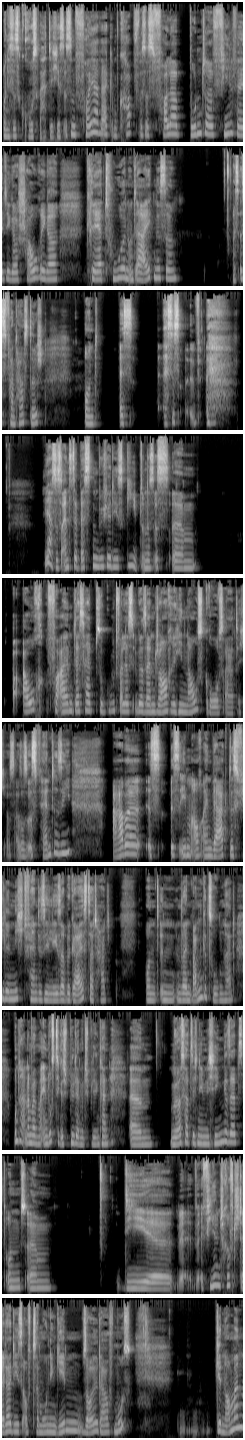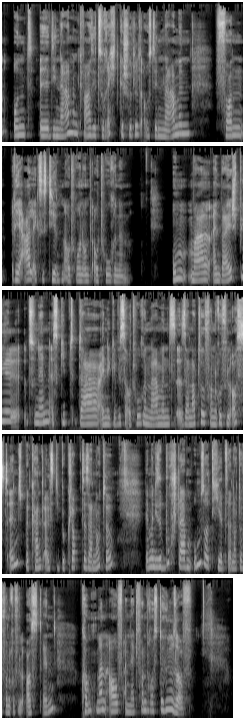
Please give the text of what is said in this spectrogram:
Und es ist großartig. Es ist ein Feuerwerk im Kopf. Es ist voller bunter, vielfältiger, schauriger Kreaturen und Ereignisse. Es ist fantastisch. Und es, es ist, äh, ja, es ist eins der besten Bücher, die es gibt. Und es ist, ähm, auch vor allem deshalb so gut, weil es über sein Genre hinaus großartig ist. Also es ist Fantasy, aber es ist eben auch ein Werk, das viele Nicht-Fantasy-Leser begeistert hat und in, in seinen Bann gezogen hat. Unter anderem, weil man ein lustiges Spiel damit spielen kann. Ähm, Mörs hat sich nämlich hingesetzt und ähm, die äh, vielen Schriftsteller, die es auf Zamonin geben soll, darf, muss, genommen und äh, die Namen quasi zurechtgeschüttelt aus den Namen von real existierenden Autoren und Autorinnen. Um mal ein Beispiel zu nennen, es gibt da eine gewisse Autorin namens Sanotte von Rüffel-Ostend, bekannt als die bekloppte Sanotte. Wenn man diese Buchstaben umsortiert, Sanotte von Rüffel-Ostend, kommt man auf Annette von Droste-Hülsow.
